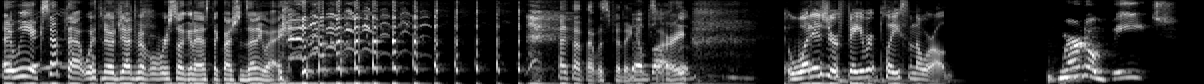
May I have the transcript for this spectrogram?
And we accept that with no judgment, but we're still going to ask the questions anyway. I thought that was fitting. I'm sorry. awesome. What is your favorite place in the world? myrtle beach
